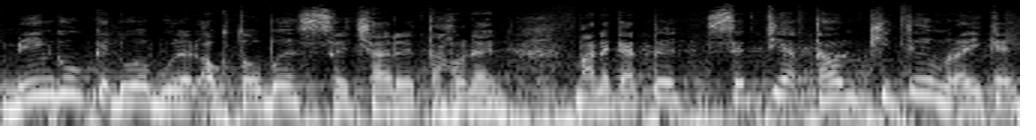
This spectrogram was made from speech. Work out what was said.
Minggu kedua bulan Oktober secara tahunan. Mana kata setiap tahun kita meraihkan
